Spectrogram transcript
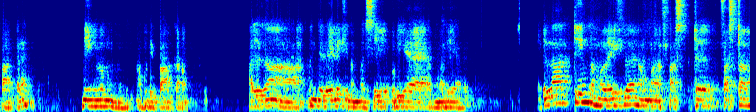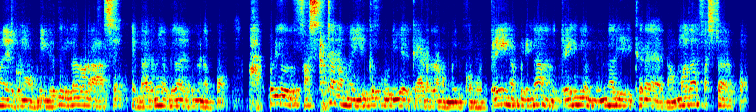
பார்க்குறேன். நீங்களும் அப்படி பார்க்கணும். அதுதான் இந்த வேலைக்கு நம்ம செய்யக்கூடிய மரியாதை. எல்லாத்தையும் நம்ம லைஃப்ல நம்ம ஃபர்ஸ்ட் ஃபர்ஸ்டா தான் இருக்கணும் அப்படிங்கிறது எல்லாரோட ஆசை. எல்லாருமே அப்படிதான் இருக்கும்னு நினைப்போம். அப்படி ஒரு ஃபர்ஸ்டா நம்ம இருக்கக்கூடிய கேடர்ல நம்ம இருக்கோம். ஒரு ட்ரெயின் அப்படின்னா அந்த ட்ரெயின்ல முன்னாடி இருக்கிற நம்ம தான் ஃபர்ஸ்டா இருப்போம்.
